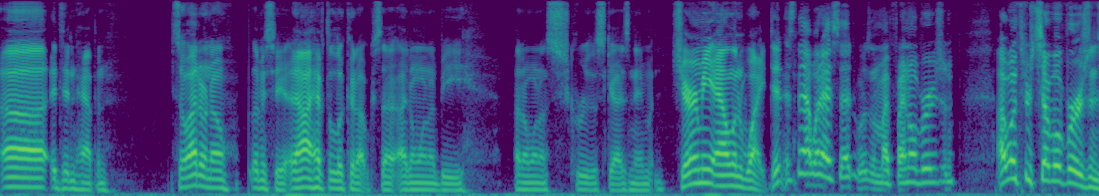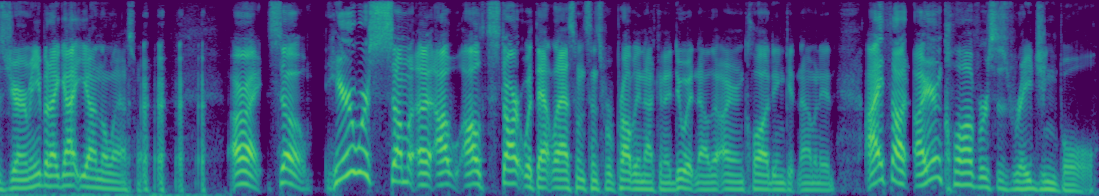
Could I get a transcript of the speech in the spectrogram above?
uh, it didn't happen. So I don't know. Let me see. I have to look it up because I, I don't want to be. I don't want to screw this guy's name. Jeremy Allen White. Isn't that what I said? Wasn't my final version? I went through several versions, Jeremy, but I got you on the last one. All right. So here were some. Uh, I'll, I'll start with that last one since we're probably not going to do it now that Iron Claw didn't get nominated. I thought Iron Claw versus Raging Bull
